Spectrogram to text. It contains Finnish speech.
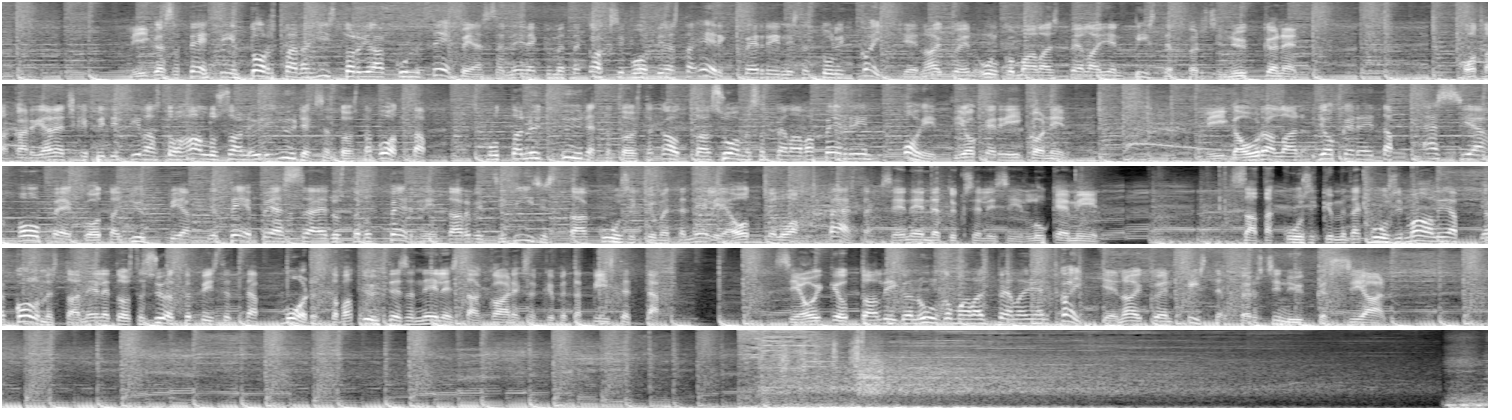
Liigassa tehtiin torstaina historiaa, kun TPS 42-vuotiaasta Erik Perrinistä tuli kaikkien aikojen ulkomaalaispelaajien pistepörssin ykkönen. Otakar Janetski piti tilastoa hallussaan yli 19 vuotta, mutta nyt 11 kauttaan Suomessa pelaava Perrin ohitti Jokeri-ikonin. Liigaurallaan jokereita, Ässiä, HPKta, Jyppiä ja TPS edustanut Perrin tarvitsi 564 ottelua päästäkseen ennätyksellisiin lukemiin. 166 maalia ja 314 syöttöpistettä muodostavat yhteensä 480 pistettä. Se oikeuttaa liigan ulkomaalaispelaajien kaikkien aikojen pistepörssin ykkössijaan.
